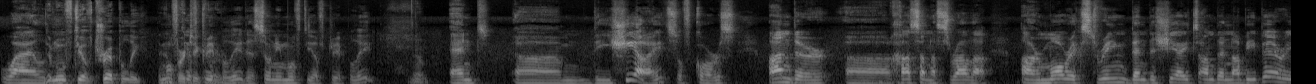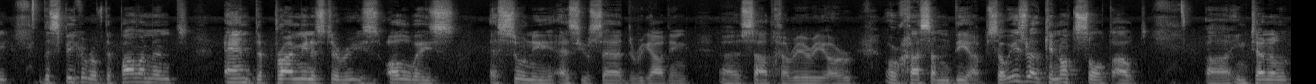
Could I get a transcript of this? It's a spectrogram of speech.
While the, Mufti of Tripoli, the Mufti particular. of Tripoli, the Sunni Mufti of Tripoli, yeah. and um, the Shiites, of course, under uh, Hassan Nasrallah are more extreme than the Shiites under Nabih Berri. The Speaker of the Parliament and the Prime Minister is always a Sunni, as you said, regarding uh, Saad Hariri or, or Hassan Diab. So Israel cannot sort out uh, internal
